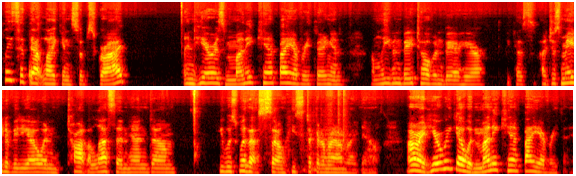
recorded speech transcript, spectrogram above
please hit that like and subscribe. And here is Money Can't Buy Everything. And I'm leaving Beethoven Bear here because I just made a video and taught a lesson and um, he was with us. So he's sticking around right now. All right, here we go with Money Can't Buy Everything.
